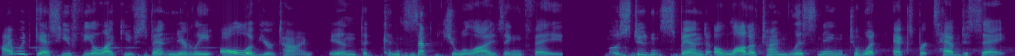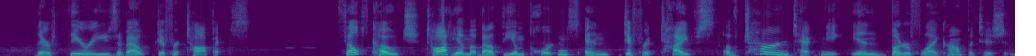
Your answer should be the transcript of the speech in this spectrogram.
I would guess you feel like you've spent nearly all of your time in the conceptualizing phase. Most students spend a lot of time listening to what experts have to say, their theories about different topics. Phelps' coach taught him about the importance and different types of turn technique in butterfly competition.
